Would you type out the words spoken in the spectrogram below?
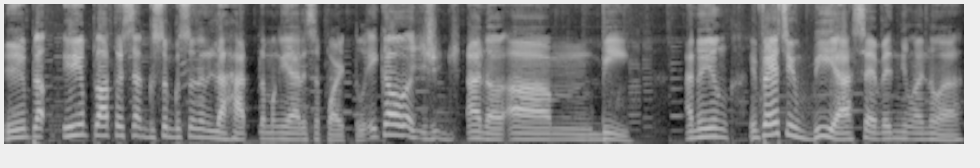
Yun yung, yun yung plot twist na gustong-gusto ng lahat na mangyari sa part 2. Ikaw, ano, um, V. Ano yung, in fairness yung V ah, 7 yung ano ah,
